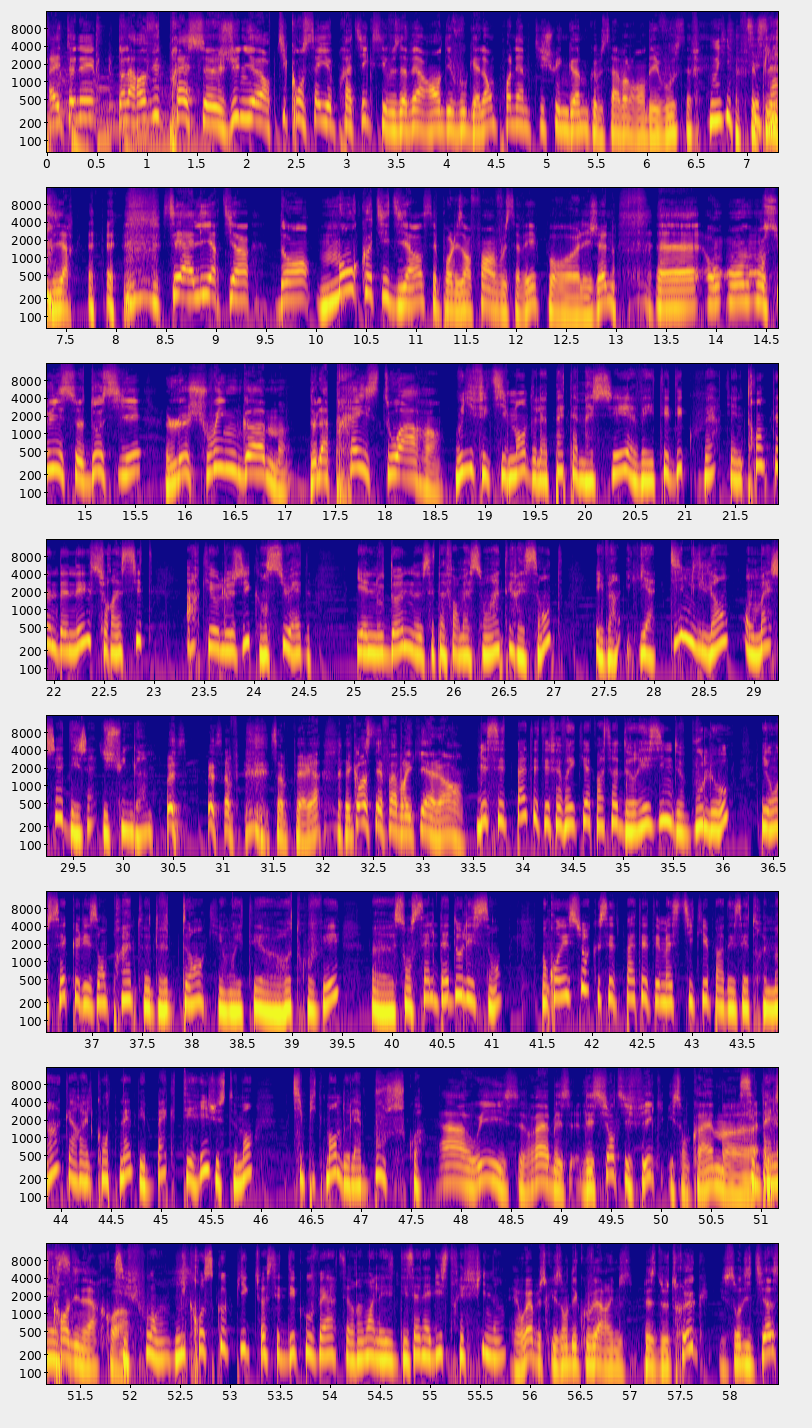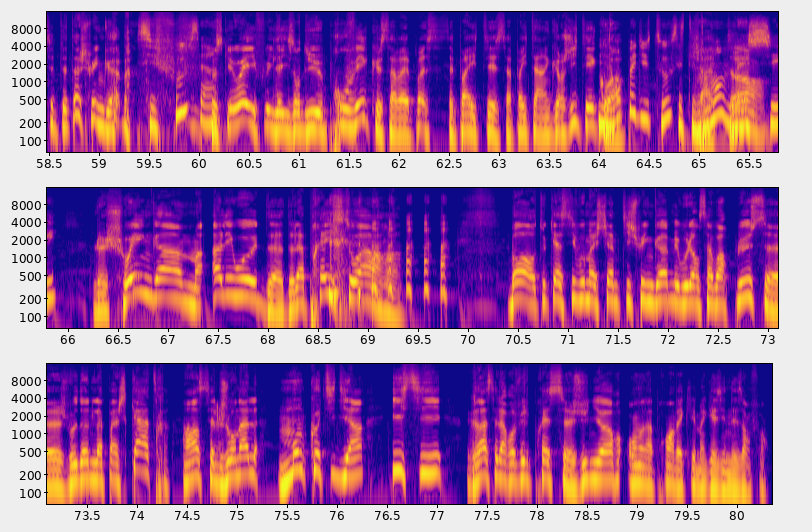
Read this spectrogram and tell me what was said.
Allez, tenez, dans la revue de presse junior, petit conseil pratique, si vous avez un rendez-vous galant, prenez un petit chewing-gum comme ça avant le rendez-vous, ça fait, Oui, ça fait c'est ça. plaisir. c'est à lire, tiens, dans Mon Quotidien, c'est pour les enfants, hein, vous savez, pour euh, les jeunes. Euh, on, on- on suit ce dossier, le chewing-gum de la préhistoire. Oui, effectivement, de la pâte à mâcher avait été découverte il y a une trentaine d'années sur un site archéologique en Suède. Et elle nous donne cette information intéressante. Eh bien, il y a 10 000 ans, on mâchait déjà du chewing-gum. ça, me- ça me fait rire. Et comment c'était fabriqué alors? Bien, cette pâte était fabriquée à partir de résine de bouleau et on sait que les empreintes de dents qui ont été euh, retrouvées euh, sont celles d'adolescents. Donc on est sûr que cette pâte était mastiquée par des êtres humains car elle contenait des bactéries justement typiquement de la bouche quoi. Ah oui, c'est vrai, mais les scientifiques, ils sont quand même euh, extraordinaires, quoi. C'est fou, hein microscopique, tu vois, cette découverte, c'est vraiment les- des analyses très fines. hein. Et ouais, parce qu'ils ont découvert une espèce de truc, ils se sont dit, tiens, c'est peut-être un chewing-gum. C'est fou ça. Parce que ouais, il faut- ils ont dû prouver que ça n'avait pas, pas été, ça n'a pas été ingurgité quoi. Non, pas du tout, c'était vraiment mâché. Le chewing-gum Hollywood de la préhistoire. bon, en tout cas, si vous mâchez un petit chewing-gum et voulez en savoir plus, euh, je vous donne la page 4. hein, c'est le journal Mon Quotidien. Ici, grâce à la revue de presse Junior, on en apprend avec les magazines des enfants.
